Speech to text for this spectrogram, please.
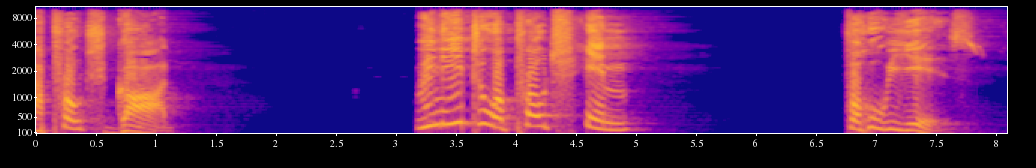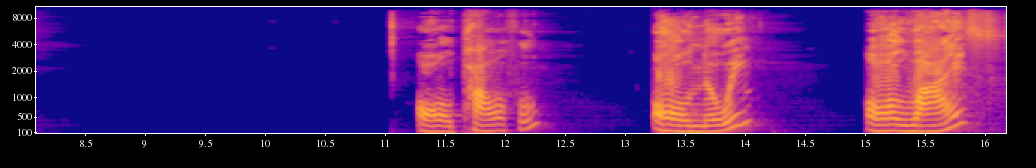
approach God, we need to approach Him for who He is. All powerful, all knowing, all wise,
